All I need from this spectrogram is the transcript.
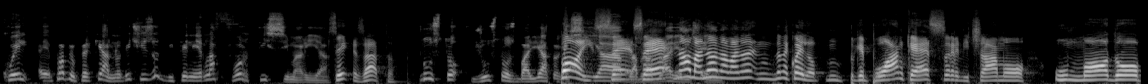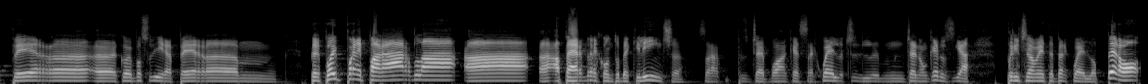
quel- è proprio perché hanno deciso di tenerla fortissima Ria. Sì, esatto. Giusto, giusto o sbagliato Poi, che sia. se, bla bla se- bla, no, ma no, no, ma non è quello. Perché può anche essere, diciamo, un modo per, eh, come posso dire, per, ehm, per poi prepararla a, a- perdere contro Becky Lynch. Sarà- cioè, può anche essere quello. Cioè, non credo sia principalmente per quello. Però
